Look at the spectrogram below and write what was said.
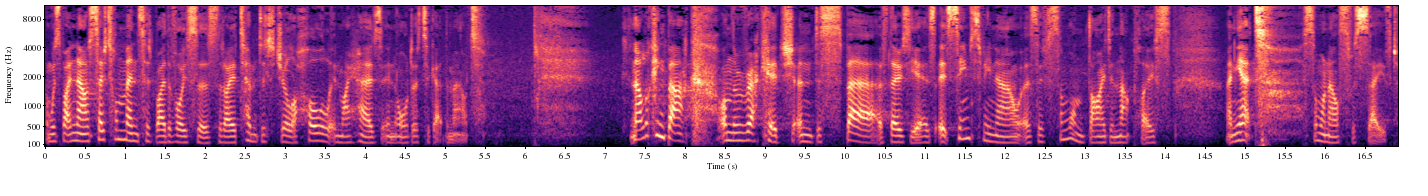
and was by now so tormented by the voices that I attempted to drill a hole in my head in order to get them out. Now, looking back on the wreckage and despair of those years, it seems to me now as if someone died in that place, and yet someone else was saved.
